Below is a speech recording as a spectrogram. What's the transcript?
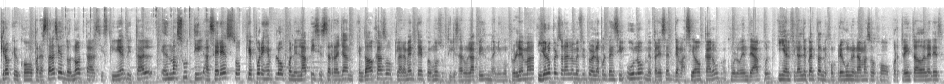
Creo que como para estar haciendo notas y escribiendo y tal, es más útil hacer esto que por ejemplo con el lápiz y estar rayando. En dado caso, claramente podemos utilizar un lápiz, no hay ningún problema. Y yo lo personal no me fui por el Apple Pencil 1, me parece demasiado caro, como lo vende Apple. Y al final de cuentas me compré uno en Amazon como por 30 dólares,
